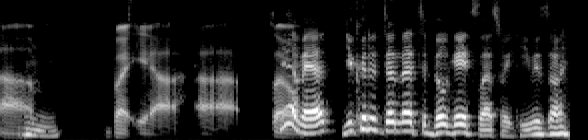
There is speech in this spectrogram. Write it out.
um Mhm. But yeah. Uh so Yeah, man. You could have done that to Bill Gates last week. He was on.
